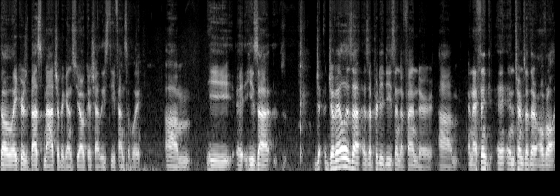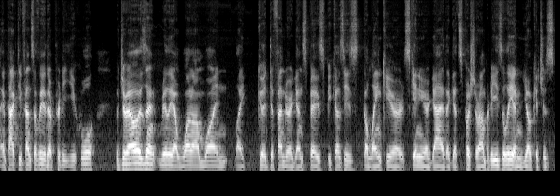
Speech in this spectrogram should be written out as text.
the Lakers' best matchup against Jokic, at least defensively. Um, he he's a JaVale is a is a pretty decent defender, um, and I think in terms of their overall impact defensively, they're pretty equal. But JaVale isn't really a one on one like good defender against bigs because he's the lankier, skinnier guy that gets pushed around pretty easily, and Jokic is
